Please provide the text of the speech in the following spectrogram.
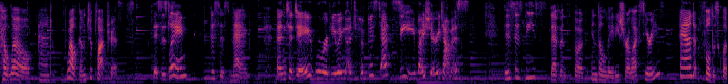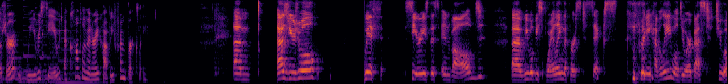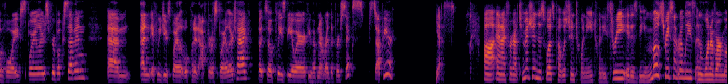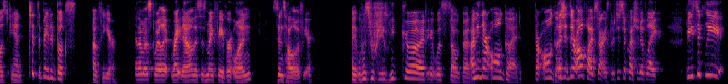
Hello, and welcome to Plot Trysts. This is Lane. This is Meg. And today we're reviewing A Tempest at Sea by Sherry Thomas. This is the seventh book in the Lady Sherlock series. And full disclosure, we received a complimentary copy from Berkley. Um, as usual, with series this involved, uh, we will be spoiling the first six pretty heavily. We'll do our best to avoid spoilers for book seven. Um, and if we do spoil it, we'll put it after a spoiler tag. But so please be aware if you have not read the first six, stop here. Yes. Uh, and I forgot to mention this was published in 2023. It is the most recent release and one of our most anticipated books of the year. And I'm going to spoil it right now. This is my favorite one since Hollow of Fear. It was really good. It was so good. I mean, they're all good. They're all good. They're all five stars, but it's just a question of like, basically,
